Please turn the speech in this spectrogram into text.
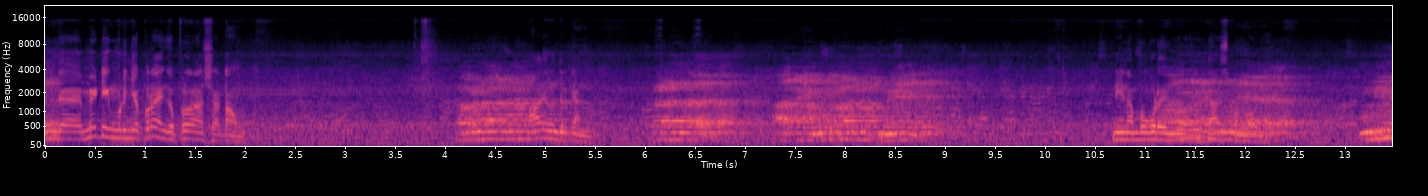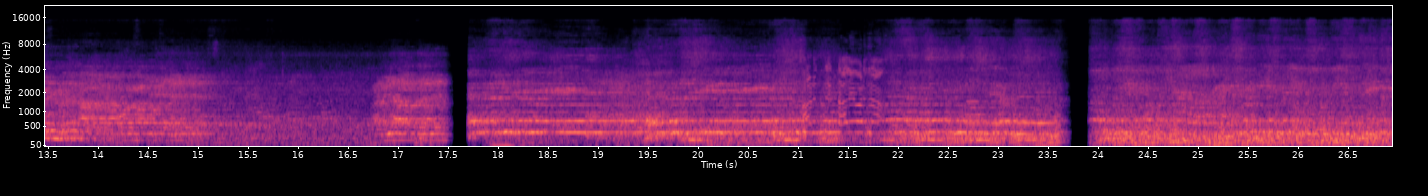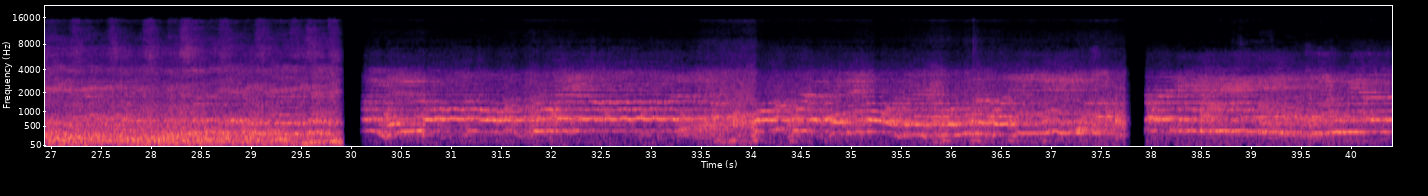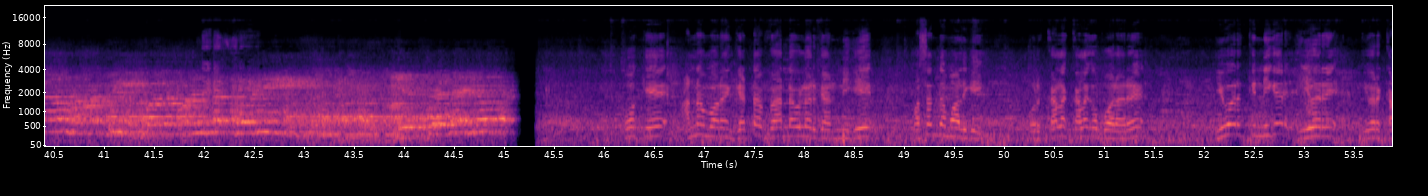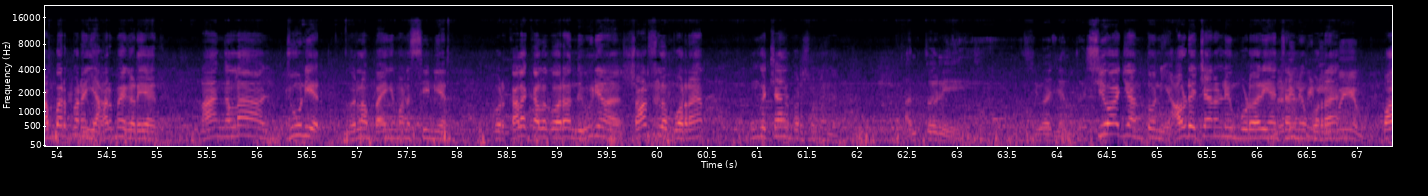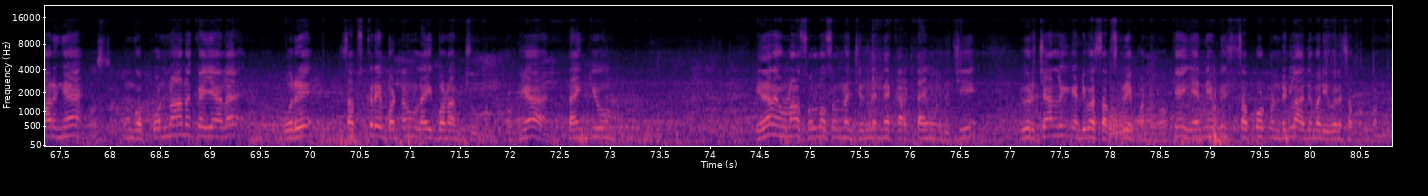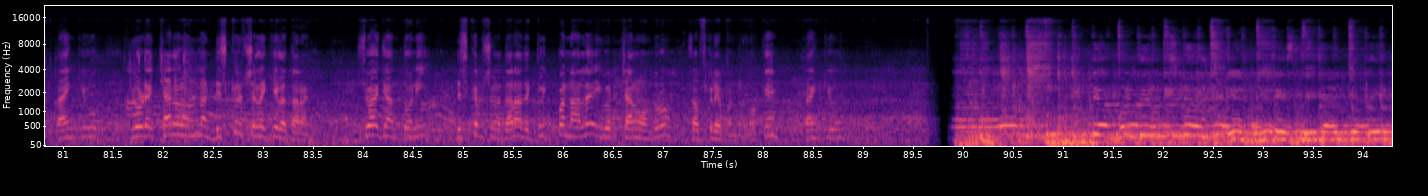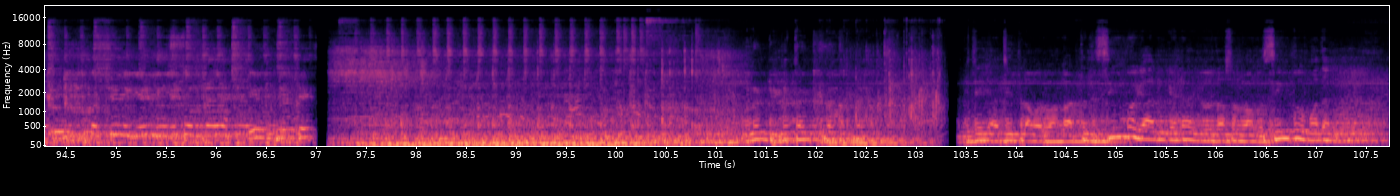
இந்த மீட்டிங் முடிஞ்சப்புறம் எங்கள் ப்ரோக்ராம் ஸ்டார்ட் ஆகும். மாறி வந்திருக்காங்க. நீ நம்ம கூட இங்கே டான்ஸ் பண்ணுவோம். அண்ணன் பாருங்க கெட்ட வேற லெவலில் இருக்கார் இன்னைக்கு. வசந்த மாளிகை. ஒரு கலை கலக்க போகிறாரு இவருக்கு நிகர் இவரே இவரை கம்பேர் பண்ண யாருமே கிடையாது. நாங்கள்லாம் ஜூனியர் இவரெல்லாம் பயங்கரமான சீனியர் ஒரு கலை கலக்க வர அந்த வீடியோ நான் ஷார்ட்ஸில் போடுறேன். உங்கள் சேனல் பேர் சொல்லுங்கள் Anthony Sivaji Anthony Sivaji Anthony அவருடைய சேனல்லையும் போடுவார் என் சேனல்லையும் போடுறேன். பாருங்கள் உங்கள் பொண்ணான கையால் ஒரு சப்ஸ்கிரைப் பட்டன் லைக் பண்ண அனுப்பிச்சு ஓகேயா தேங்க்யூ இதான் இவனால் சொல்ல சொன்ன சின்ன கரெக்ட் டைம் வந்துச்சு. இவர் சேனலுக்கு கண்டிப்பாக சப்ஸ்கிரைப் பண்ணுங்க ஓகே என்னை எப்படி சப்போர்ட் பண்ணுறீங்களோ அதே மாதிரி இவரை சப்போர்ட் பண்ணுங்கள் தேங்க்யூ இவருடைய சேனல் வந்து நான் டிஸ்கிரிப்ஷனில் கீழே தரேன். சிவாஜி அந்தோனி டிஸ்கிரிப்ஷனில் தரேன். அதை கிளிக் பண்ணாலே இவர் சேனல் வந்துடும் சப்ஸ்கிரைப் பண்ணுறேன் ஓகே தேங்க்யூ நன்றி தேங்க்யூ விஜய் அஜித்லாம் வருவாங்க. அடுத்தது சிம்பு யாருன்னு கேட்டால் இவர் தான் சொல்லுவாங்க. சிம்பு மதன்.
